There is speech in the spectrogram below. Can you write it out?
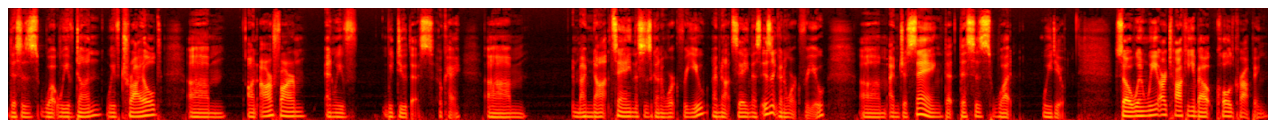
This is what we've done. We've trialed um, on our farm, and we've we do this. Okay. Um, I'm not saying this is going to work for you. I'm not saying this isn't going to work for you. Um, I'm just saying that this is what we do. So when we are talking about cold cropping,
